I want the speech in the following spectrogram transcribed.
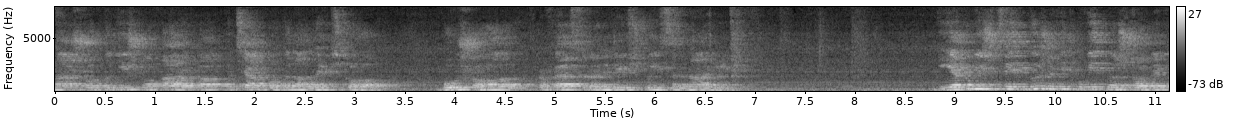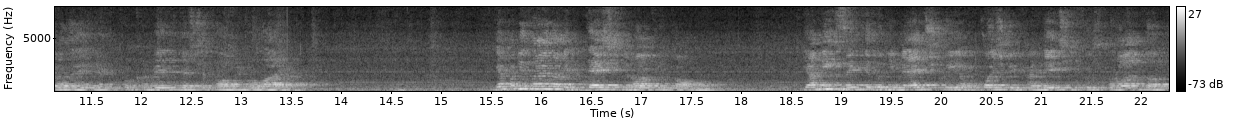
нашого тодішнього парока отця Богдана Липського, бувшого професора Львівської семінарії. І я думаю, що це дуже відповідно, що вибрали як покровителя Святого Миколая. Я пам'ятаю навіть 10 років тому. Я міг зайти до німецької або польської крамниці в Торонто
